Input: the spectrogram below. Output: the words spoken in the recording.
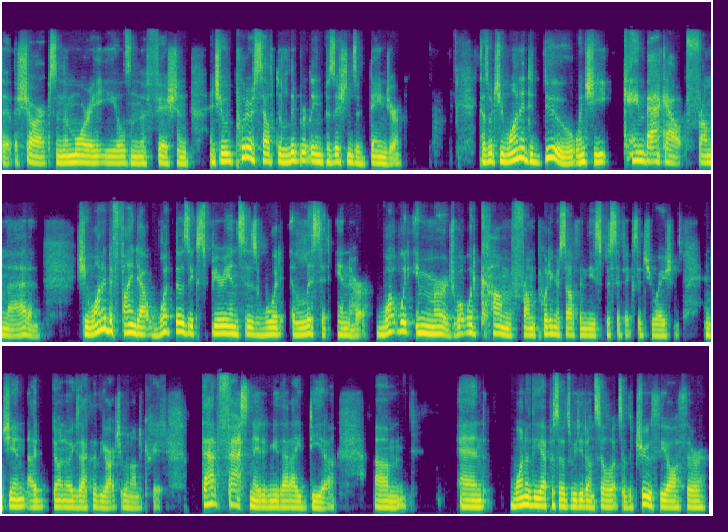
the, the sharks and the moray eels and the fish. And, and she would put herself deliberately in positions of danger. Because what she wanted to do when she came back out from that and she wanted to find out what those experiences would elicit in her what would emerge what would come from putting herself in these specific situations and she and i don't know exactly the art she went on to create that fascinated me that idea um, and one of the episodes we did on silhouettes of the truth the author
